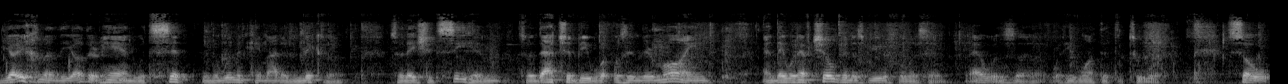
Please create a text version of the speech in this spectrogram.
Yochanan, on the other hand, would sit when the women came out of mikveh, so they should see him. So that should be what was in their mind, and they would have children as beautiful as him. That was uh, what he wanted to tour. So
